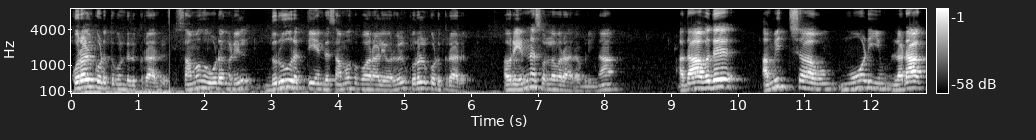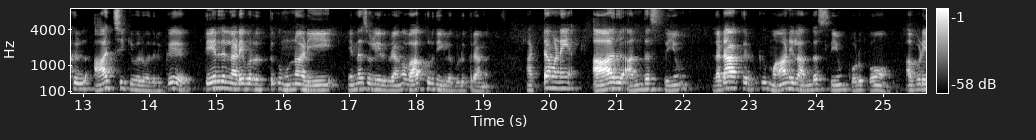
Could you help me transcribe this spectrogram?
குரல் கொடுத்து கொண்டிருக்கிறார்கள். சமூக ஊடகங்களில் துருரத்தி என்ற சமூக போராளி அவர்கள் குரல் கொடுக்கிறாரு. அவர் என்ன சொல்ல வர்றாரு அப்படின்னா அதாவது அமித்ஷாவும் மோடியும் லடாக்கில் ஆட்சிக்கு வருவதற்கு தேர்தல் நடைபெறதுக்கு முன்னாடி என்ன சொல்லியிருக்கிறாங்க? வாக்குறுதிகளை கொடுக்குறாங்க. அட்டவணை ஆறு அந்தஸ்தையும் லடாக்கிற்கு மாநில அந்தஸ்தையும் கொடுப்போம். அப்படி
